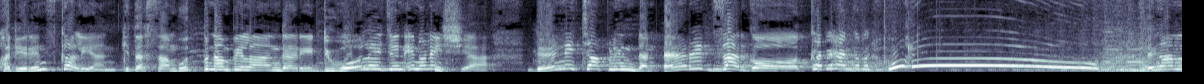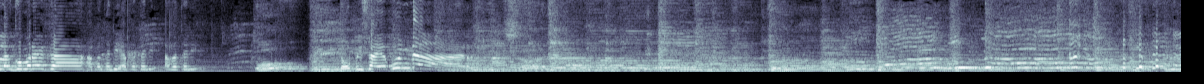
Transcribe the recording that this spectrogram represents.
Hadirin sekalian, kita sambut penampilan dari duo legend Indonesia, Denny Chaplin dan Eric Zargot. Kelebihan kelebihan. Dengan lagu mereka, apa tadi? Apa tadi? Apa tadi? Topi. Topi saya bundar. Saya bundar.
